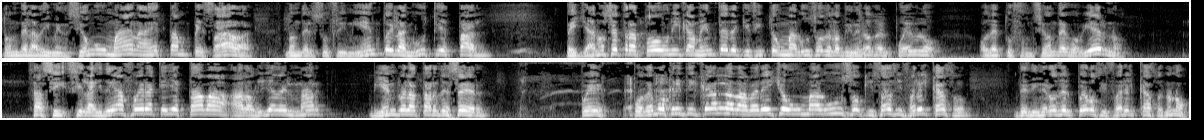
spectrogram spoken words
donde la dimensión humana es tan pesada, donde el sufrimiento y la angustia es tal, pues ya no se trató únicamente de que hiciste un mal uso de los dineros del pueblo o de tu función de gobierno. O sea, si, si la idea fuera que ella estaba a la orilla del mar viendo el atardecer, pues podemos criticarla de haber hecho un mal uso, quizás si fuera el caso, de dineros del pueblo, si fuera el caso. No, no,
